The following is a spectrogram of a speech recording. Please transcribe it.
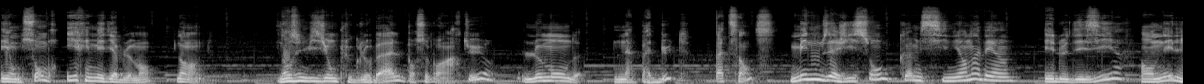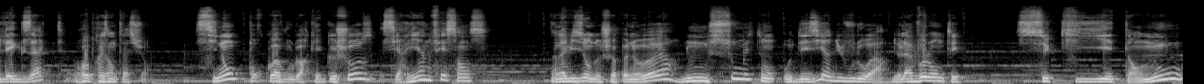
et on sombre irrémédiablement dans l'ennui. Dans une vision plus globale, pour ce bon Arthur, le monde n'a pas de but, pas de sens, mais nous agissons comme s'il y en avait un. Et le désir en est l'exacte représentation. Sinon, pourquoi vouloir quelque chose si rien ne fait sens? Dans la vision de Schopenhauer, nous nous soumettons au désir du vouloir, de la volonté, ce qui est en nous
